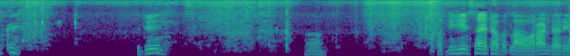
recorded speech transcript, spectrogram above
Oke. Jadi eh, tadi saya dapat laporan dari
